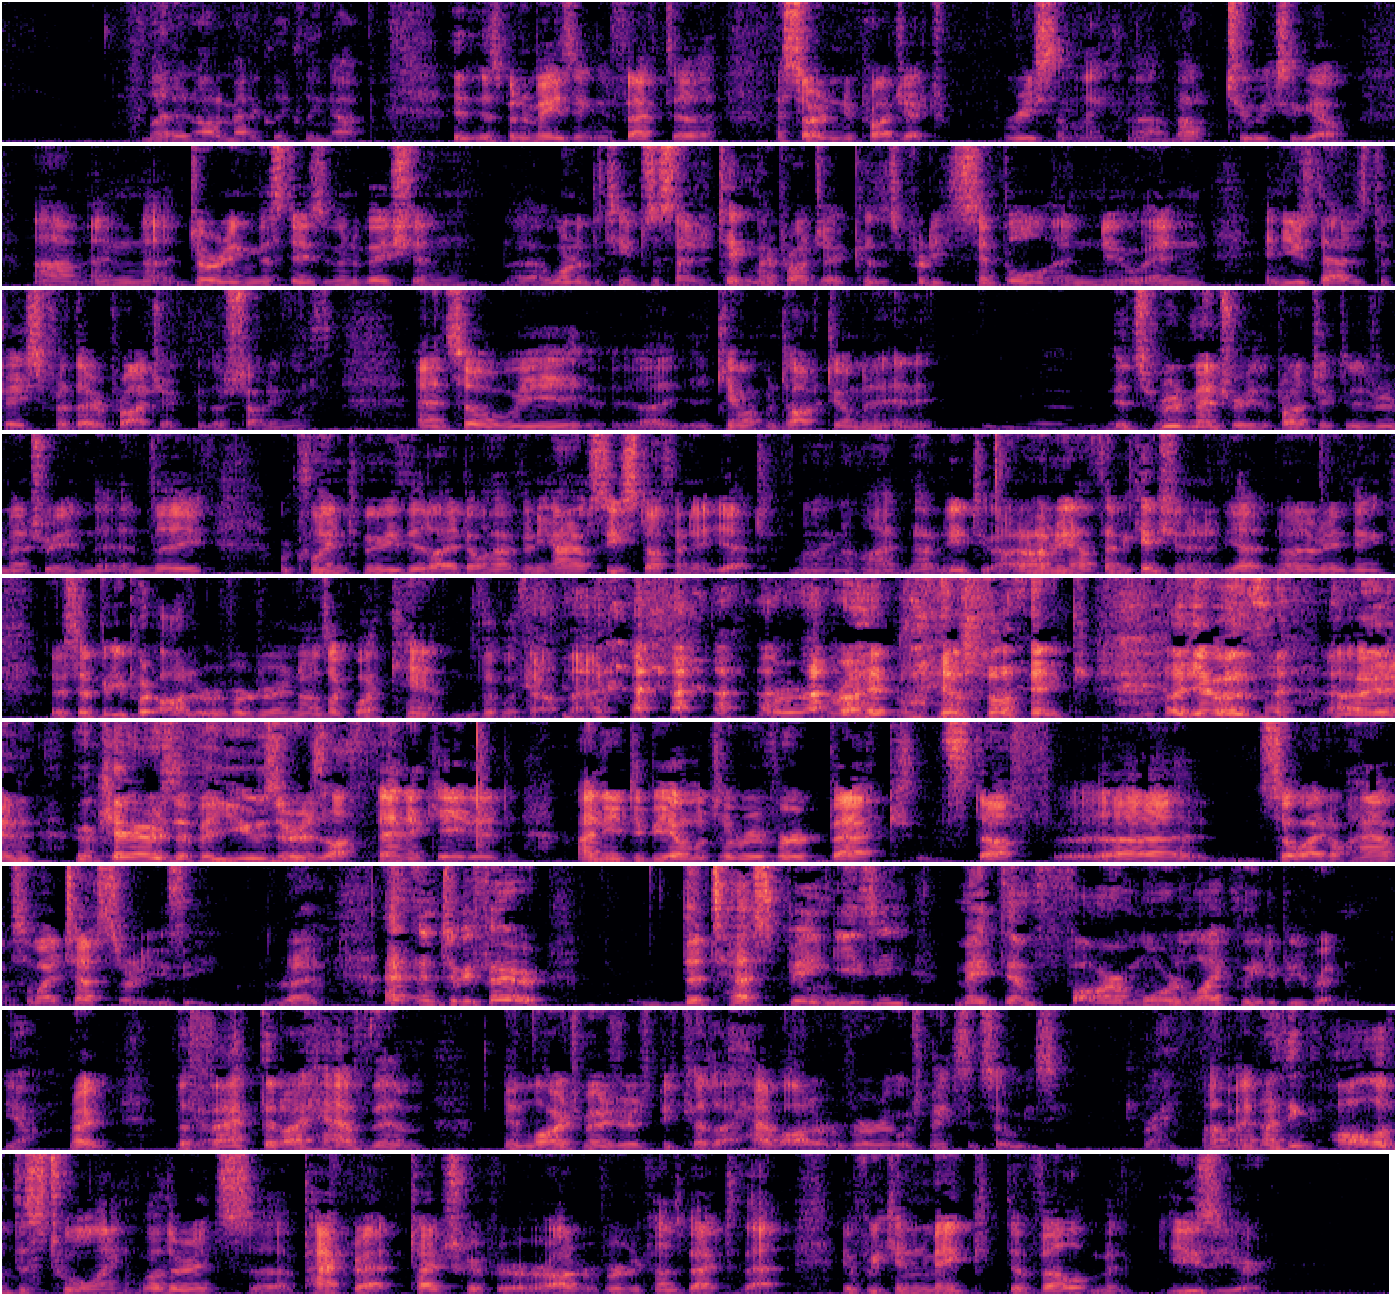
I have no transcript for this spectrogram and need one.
let it automatically clean up. It, it's been amazing. In fact, uh, I started a new project recently, uh, about two weeks ago. Um, and uh, during this Days of Innovation, uh, one of the teams decided to take my project because it's pretty simple and new, and and use that as the base for their project that they're starting with. And so we uh, came up and talked to them, and, and it, it's rudimentary. The project is rudimentary, and, and they were claiming to me that I don't have any IOC stuff in it yet. I'm like, no, I don't need to. I don't have any authentication in it yet. I don't have anything. They said, but you put audit reverter in. And I was like, well, I can't live without that. right? like, like it was. I mean, who cares if a user is authenticated? I need to be able to revert back stuff uh, so I don't have so my tests are easy, right? And, and to be fair, the tests being easy make them far more likely to be written, Yeah. right? The Yeah. fact that I have them in large measure is because I have audit reverter, which makes it so easy. Right. Um, and I think all of this tooling, whether it's uh, PackRat, TypeScript, or Audit Reverter, comes back to that. If we can make development easier,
